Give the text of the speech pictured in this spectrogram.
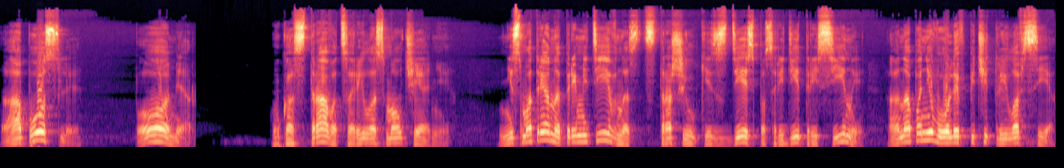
А после помер. У костра воцарилось молчание. Несмотря на примитивность страшилки здесь, посреди трясины, она поневоле впечатлила всех.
